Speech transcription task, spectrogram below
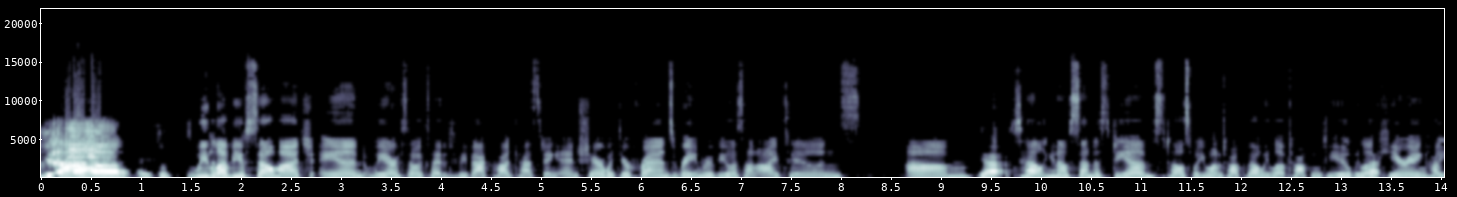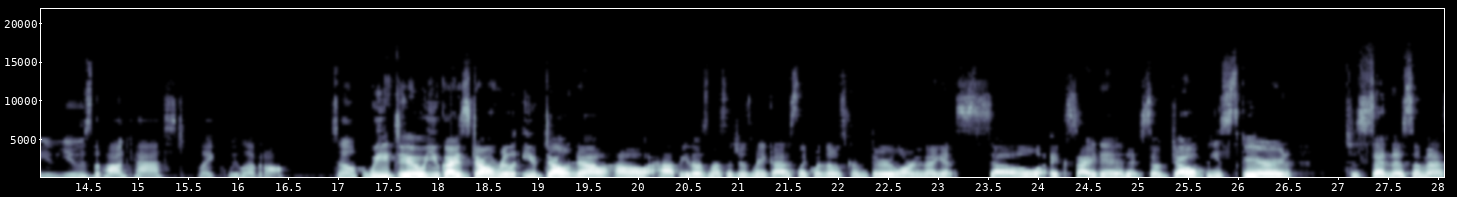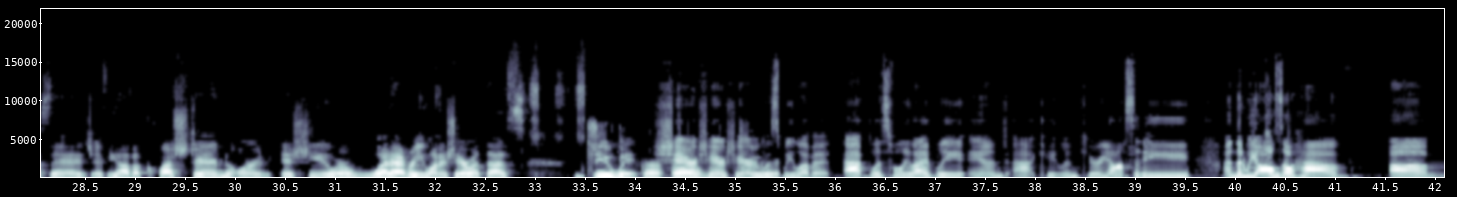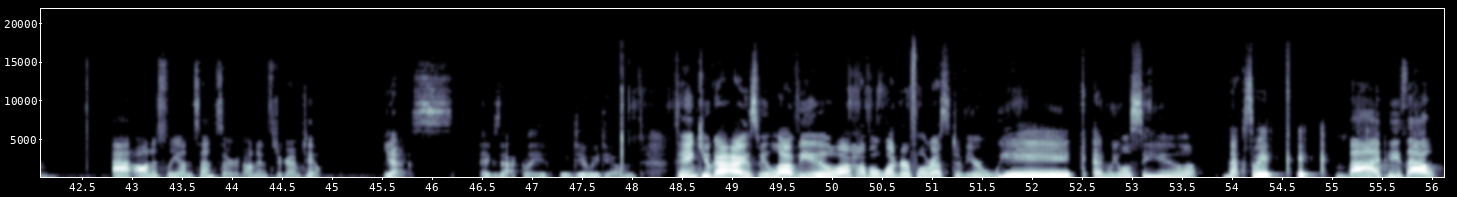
Yeah. Um, we love you so much and we are so excited to be back podcasting and share with your friends, rate and review us on iTunes. Um yes. tell, you know, send us DMs, tell us what you want to talk about. We love talking to you. We love Yes. hearing how you use the podcast. Like we love it all. So, We do. You guys don't really you don't know how happy those messages make us. Like when those come through, Lauren and I get so excited. So don't be scared to send us a message if you have a question or an issue or whatever you want to share with us. Do it, girl. Share, share, share, because we love it. At Blissfully Lively and at Caitlin Curiosity. And then we also have um at Honestly Uncensored on Instagram too. Yes, exactly. We do, we do. Thank you guys. We love you. Have a wonderful rest of your week, and we will see you next week. Bye. Peace out.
